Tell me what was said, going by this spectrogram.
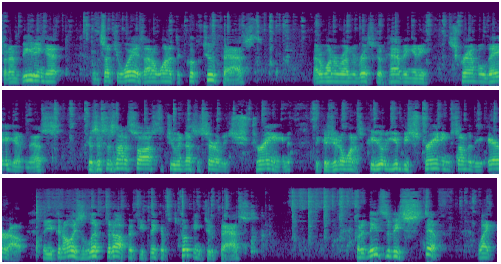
But I'm beating it in such a way as I don't want it to cook too fast. I don't want to run the risk of having any scrambled egg in this because this is not a sauce that you would necessarily strain because you don't want to, you'd be straining some of the air out. Now you can always lift it up if you think it's cooking too fast. But it needs to be stiff, like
